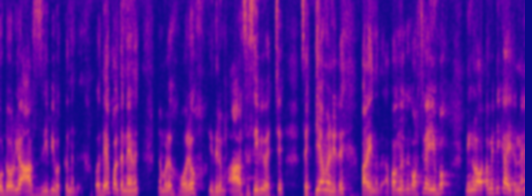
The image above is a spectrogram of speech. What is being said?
ഔട്ട്ഡോറിൽ ആർ സി ബി വെക്കുന്നുണ്ട്. അപ്പോൾ ഇതേപോലെ തന്നെയാണ് നമ്മൾ ഓരോ ഇതിലും ആർ സി ബി വെച്ച് സെറ്റ് ചെയ്യാൻ വേണ്ടിയിട്ട് പറയുന്നത്. അപ്പോൾ നിങ്ങൾക്ക് കുറച്ച് കഴിയുമ്പോൾ നിങ്ങൾ ഓട്ടോമാറ്റിക്കായി തന്നെ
